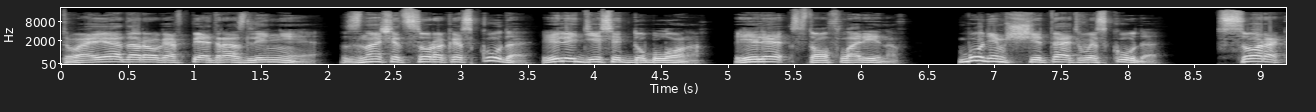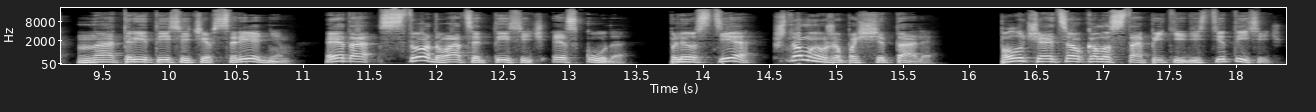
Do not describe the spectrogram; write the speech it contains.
Твоя дорога в 5 раз длиннее. Значит 40 эскуда или 10 дублонов. Или 100 флоринов. Будем считать в эскуда. 40 на 3000 в среднем – это 120 тысяч эскуда. Плюс те, что мы уже посчитали. Получается около 150 тысяч.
